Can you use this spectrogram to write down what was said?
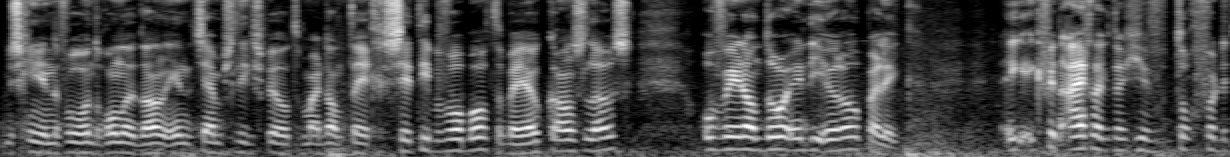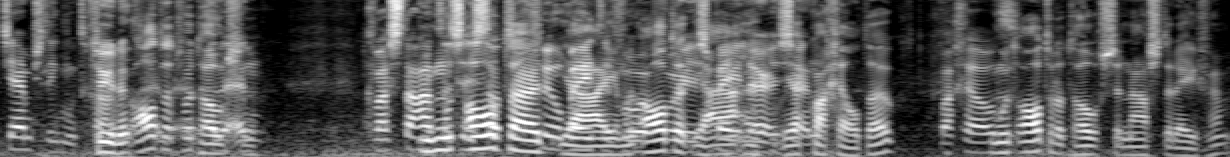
misschien in de volgende ronde dan in de Champions League speelt, maar dan tegen City bijvoorbeeld, dan ben je ook kansloos. Of weer dan door in die Europa League. Ik, ik vind eigenlijk dat je toch voor de Champions League moet gaan. Tuurlijk, altijd voor het hoogste. En qua Je status moet is dat altijd, veel ja, beter je voor, moet altijd, voor je ja, spelers ja, en qua geld ook. qua geld. Je moet altijd het hoogste nastreven.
